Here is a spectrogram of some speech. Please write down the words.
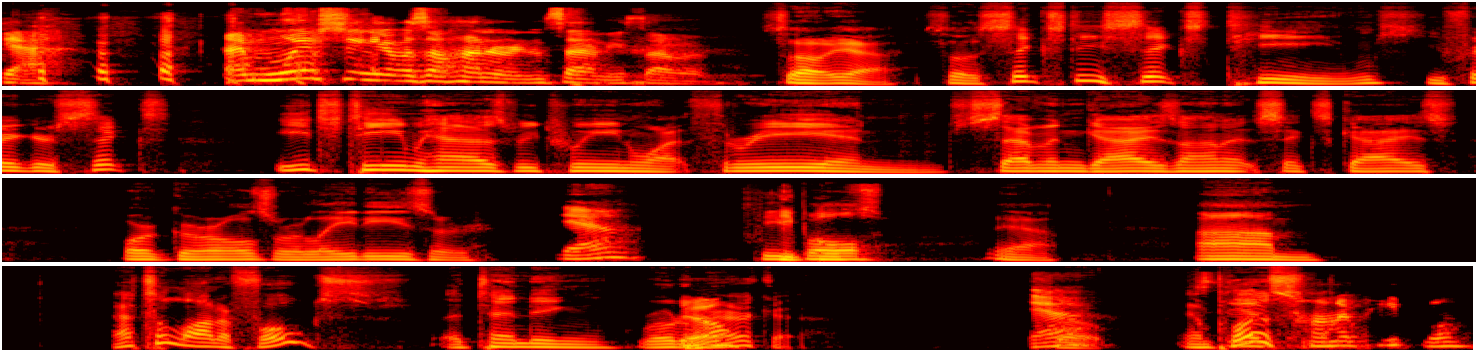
yeah. I'm wishing it was 177. So yeah, so 66 teams. You figure six each team has between what, 3 and 7 guys on it, 6 guys or girls or ladies or Yeah. people. Peoples. Yeah. Um that's a lot of folks attending Road Yeah. America. Yeah. So- and See plus a ton of people.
